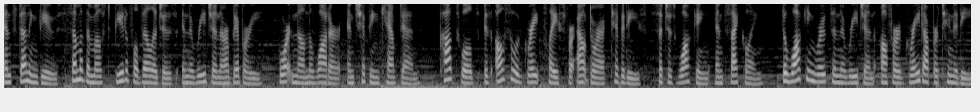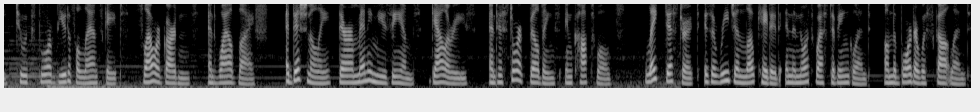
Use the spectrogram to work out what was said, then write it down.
and stunning views. Some of the most beautiful villages in the region are Bibury, Bourton on the Water, and Chipping Campden. Cotswolds is also a great place for outdoor activities such as walking and cycling. The walking routes in the region offer a great opportunity to explore beautiful landscapes, flower gardens, and wildlife. Additionally, there are many museums, galleries, and historic buildings in Cotswolds. Lake District is a region located in the northwest of England, on the border with Scotland.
